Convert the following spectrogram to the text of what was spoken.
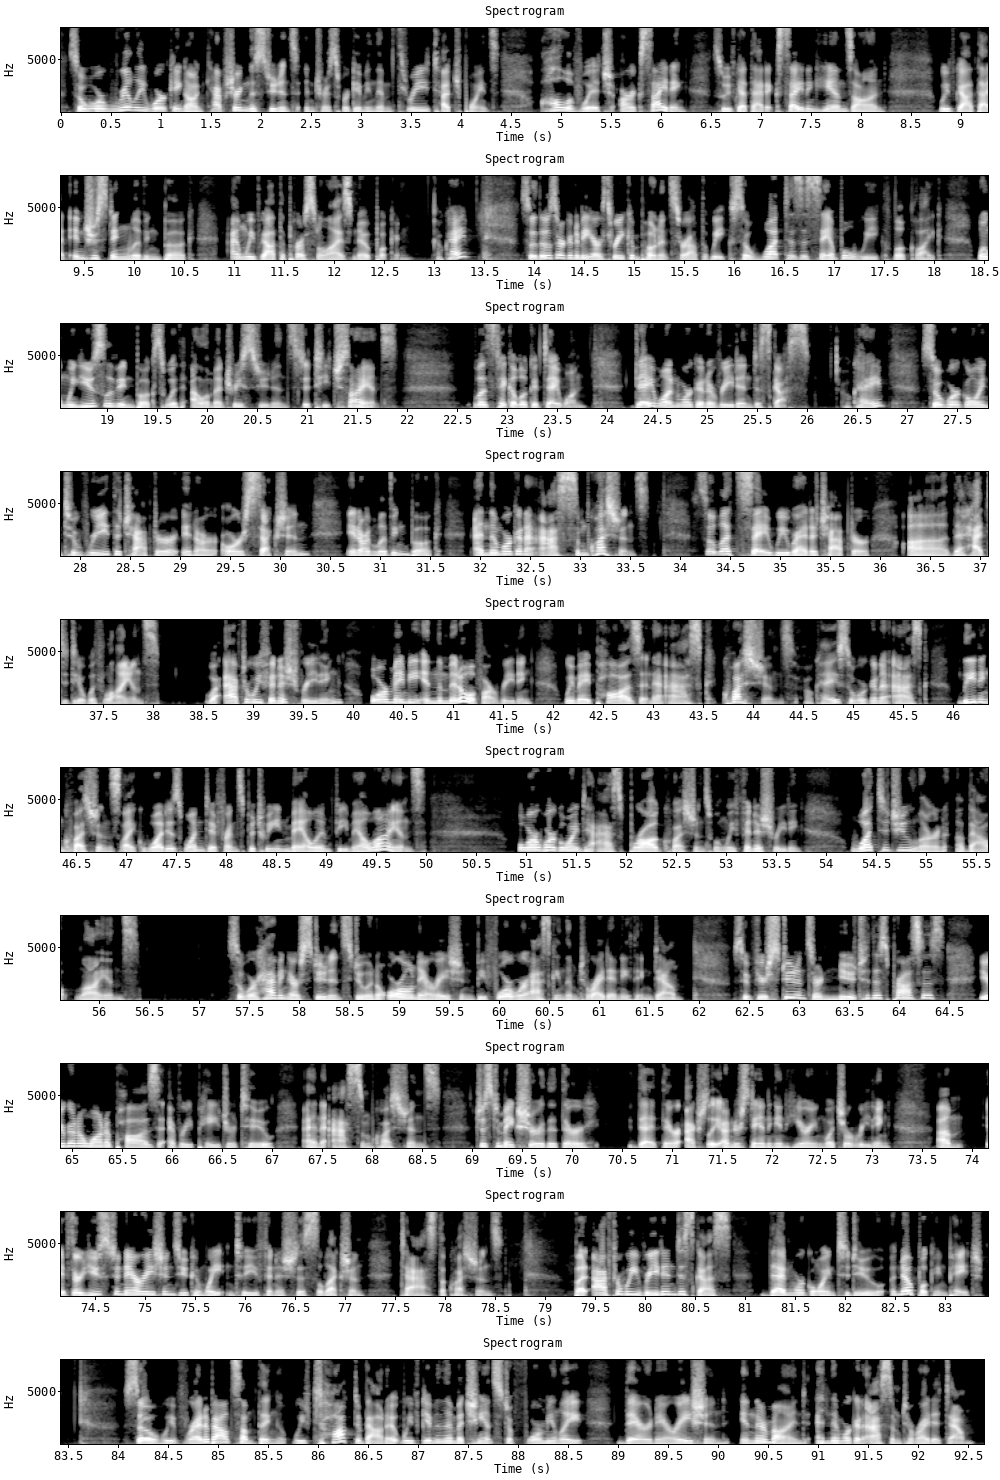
So we're really working on capturing the students' interest. We're giving them three touch points, all of which are exciting. So we've got that exciting hands on, we've got that interesting living book, and we've got the personalized notebooking. Okay, so those are going to be our three components throughout the week. So, what does a sample week look like when we use living books with elementary students to teach science? Let's take a look at day one. Day one, we're going to read and discuss. Okay, so we're going to read the chapter in our or section in our living book, and then we're going to ask some questions. So let's say we read a chapter uh, that had to deal with lions after we finish reading, or maybe in the middle of our reading, we may pause and ask questions. Okay, so we're going to ask leading questions like What is one difference between male and female lions? Or we're going to ask broad questions when we finish reading What did you learn about lions? So we're having our students do an oral narration before we're asking them to write anything down. So if your students are new to this process, you're going to want to pause every page or two and ask some questions just to make sure that they're that they're actually understanding and hearing what you're reading. Um, if they're used to narrations, you can wait until you finish this selection to ask the questions. But after we read and discuss, then we're going to do a notebooking page. So we've read about something, we've talked about it, we've given them a chance to formulate their narration in their mind, and then we're going to ask them to write it down.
